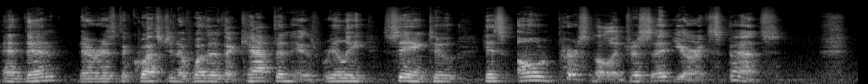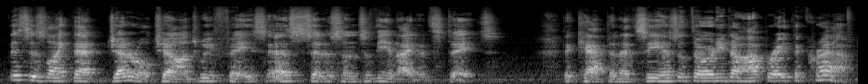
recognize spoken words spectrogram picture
And then there is the question of whether the captain is really seeing to his own personal interests at your expense. This is like that general challenge we face as citizens of the United States. The captain at sea has authority to operate the craft,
